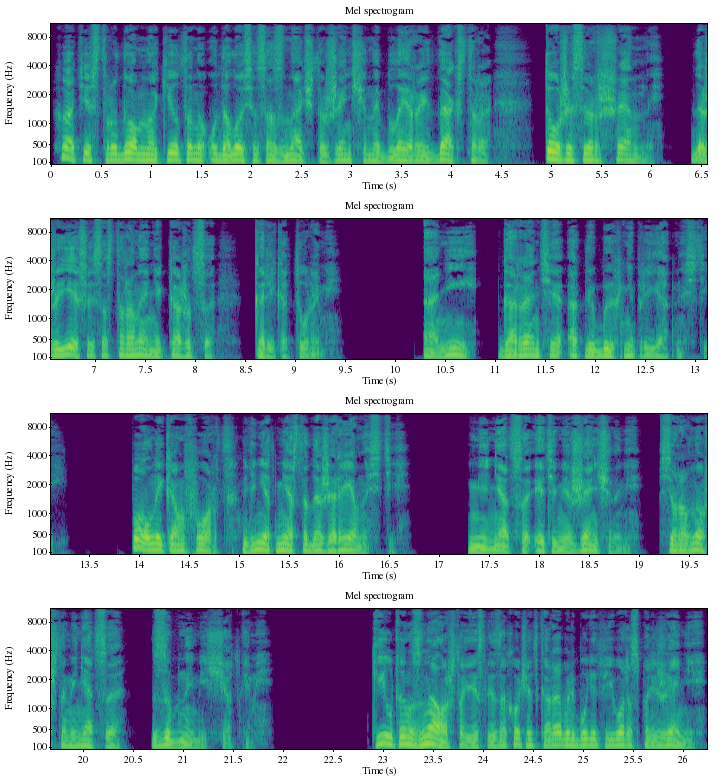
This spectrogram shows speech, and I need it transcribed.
Хоть и с трудом, но Килтону удалось осознать, что женщины Блэйра и Дакстера тоже совершенны, даже если со стороны они кажутся карикатурами. Они — гарантия от любых неприятностей. Полный комфорт, где нет места даже ревности. Меняться этими женщинами — все равно, что меняться зубными щетками. Килтон знал, что если захочет, корабль будет в его распоряжении,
